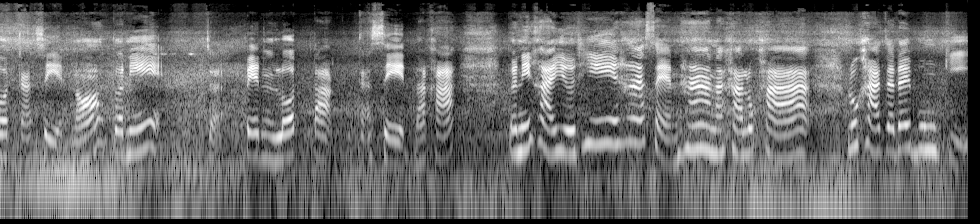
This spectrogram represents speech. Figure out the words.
รถเกษตรเนาะตัวนี้จะเป็นรถตักเกษตรนะคะ ตัวนี้ขายอยู่ที่ 5 5 0 0 0นะคะ ลูกค้าลูกค้าจะได้บุ้งกี่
